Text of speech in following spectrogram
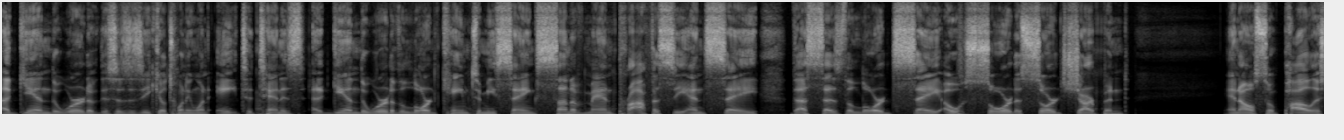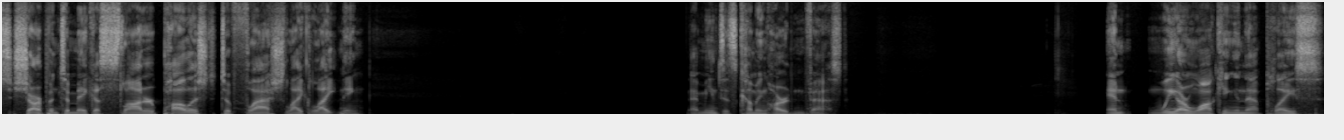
Again, the word of this is Ezekiel 21, 8 to 10 is again the word of the Lord came to me, saying, Son of man, prophecy and say, Thus says the Lord, say, O sword, a sword sharpened and also polished, sharpened to make a slaughter, polished to flash like lightning. That means it's coming hard and fast. And we are walking in that place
